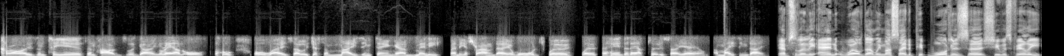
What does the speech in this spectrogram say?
cries and tears and hugs were going around all all, all ways. So it was just an amazing thing. And many many Australian Day awards were were handed out too. So yeah, amazing day. Absolutely, and well done. We must say to Pip Waters, uh, she was fairly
